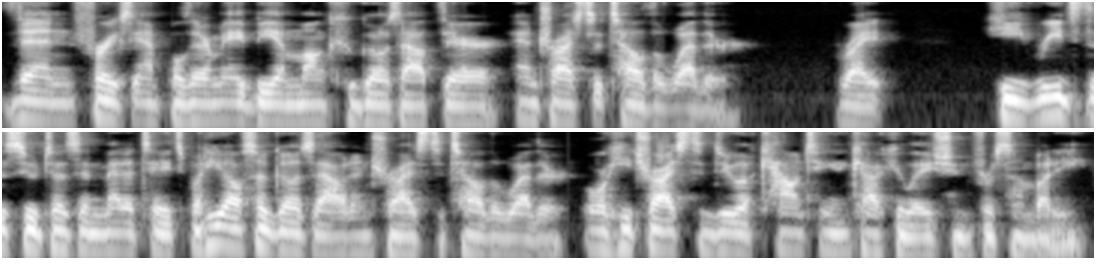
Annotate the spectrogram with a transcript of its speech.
then, for example, there may be a monk who goes out there and tries to tell the weather, right? he reads the suttas and meditates, but he also goes out and tries to tell the weather, or he tries to do accounting and calculation for somebody.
